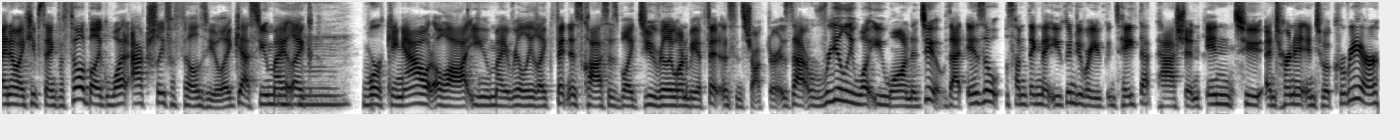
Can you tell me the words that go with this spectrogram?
I know I keep saying, saying fulfilled, but like what actually fulfills you? Like, yes, you might mm-hmm. like working out a lot. You might really like fitness classes, but like, do you really want to be a fitness instructor? Is that really what you want to do? That is a, something that you can do where you can take that passion into and turn it into a career.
